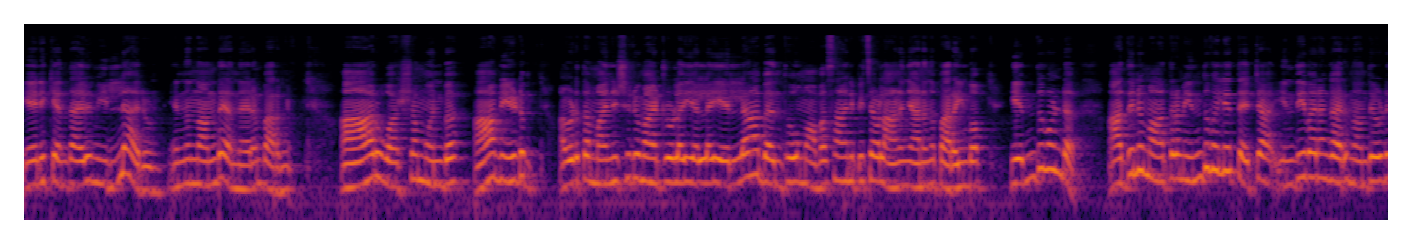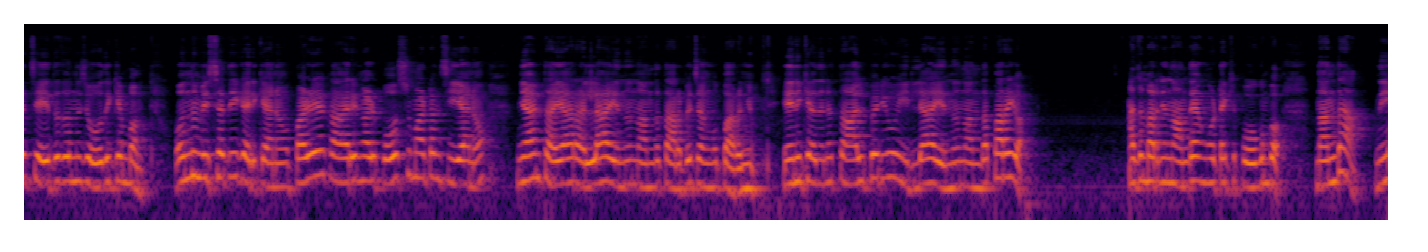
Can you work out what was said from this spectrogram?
എനിക്ക് എന്തായാലും ഇല്ല അരുൺ എന്ന് നന്ദ അന്നേരം പറഞ്ഞു. ആറു വർഷം മുൻപ് ആ വീടും അവിടുത്തെ മനുഷ്യരുമായിട്ടുള്ള എല്ലാ എല്ലാ ബന്ധവും അവസാനിപ്പിച്ചവളാണ് ഞാനെന്ന് പറയുമ്പോൾ എന്തുകൊണ്ട്? അതിനു മാത്രം എന്തു വലിയ തെറ്റാ ഇന്ത്യവരംകാരൻ നന്ദയോട് ചെയ്തതെന്ന് ചോദിക്കുമ്പം? ഒന്നും വിശദീകരിക്കാനോ പഴയ കാര്യങ്ങൾ പോസ്റ്റ്മോർട്ടം ചെയ്യാനോ ഞാൻ തയ്യാറല്ല എന്ന് നന്ദ തറപ്പിച്ചങ്ങ് പറഞ്ഞു. എനിക്കതിന് താല്പര്യവും ഇല്ല എന്ന് നന്ദ പറയുക. അതും പറഞ്ഞ് നന്ദ അങ്ങോട്ടേക്ക് പോകുമ്പോൾ നന്ദ നീ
